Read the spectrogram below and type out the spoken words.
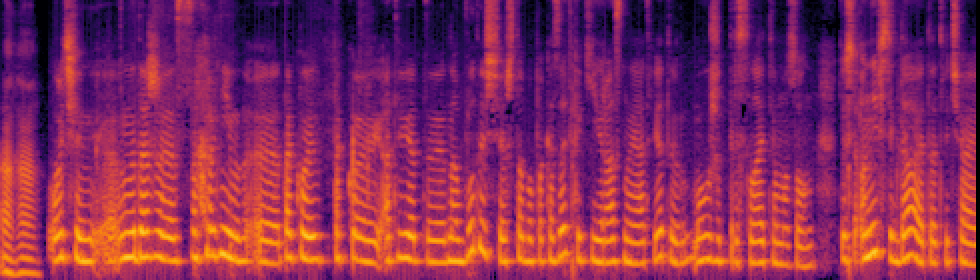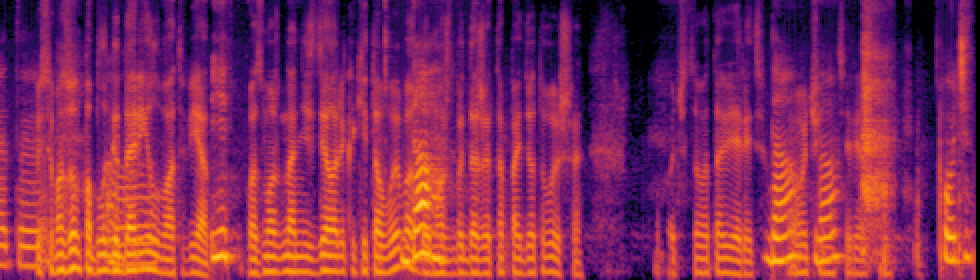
Ага. Очень. э, Мы даже сохраним э, такой, такой ответ э, на будущее, чтобы показать, какие разные ответы может присылать Amazon. То есть он не всегда это отвечает. То есть Amazon поблагодарил а, в ответ. И Возможно, они сделали какие-то выводы, да, может быть, даже это пойдет выше. Хочется в это верить. да, Очень да, интересно. хочет.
